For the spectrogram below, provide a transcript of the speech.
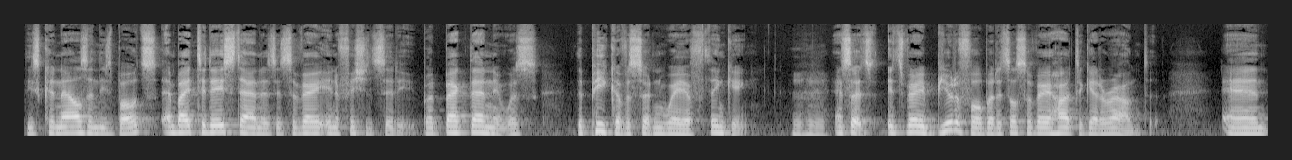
these canals and these boats. And by today's standards, it's a very inefficient city. But back then, it was the peak of a certain way of thinking. Mhm. And so it's it's very beautiful, but it's also very hard to get around. And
